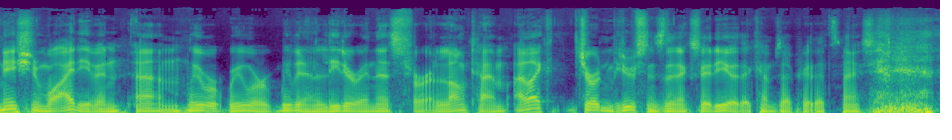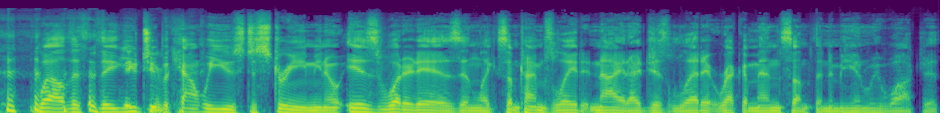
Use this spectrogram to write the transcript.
Nationwide even. Um we were we were we've been a leader in this for a long time. I like jordan peterson's the next video that comes up here. That's nice. Well, the, the YouTube account we use to stream, you know, is what it is. And like sometimes late at night, I just let it recommend something to me and we watch it.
